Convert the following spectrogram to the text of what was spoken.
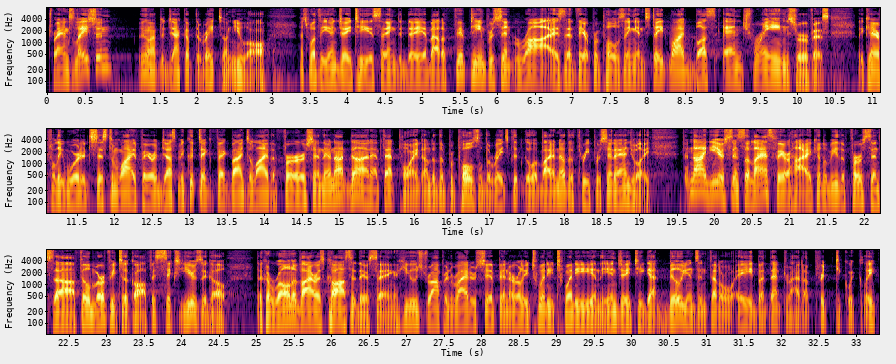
Translation? We don't have to jack up the rates on you all. That's what the NJT is saying today about a 15% rise that they're proposing in statewide bus and train service. The carefully worded system wide fare adjustment could take effect by July the 1st, and they're not done at that point. Under the proposal, the rates could go up by another 3% annually. It's been nine years since the last fare hike. It'll be the first since uh, Phil Murphy took office six years ago. The coronavirus caused it, they're saying, a huge drop in ridership in early 2020, and the NJT got billions in federal aid, but that dried up pretty quickly.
